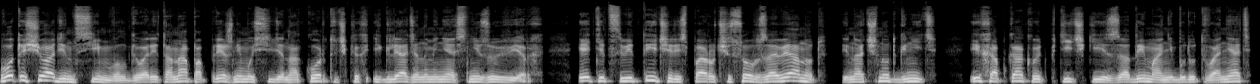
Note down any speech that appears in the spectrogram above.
«Вот еще один символ», — говорит она, по-прежнему сидя на корточках и глядя на меня снизу вверх. «Эти цветы через пару часов завянут и начнут гнить. Их обкакают птички из-за дыма, они будут вонять,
